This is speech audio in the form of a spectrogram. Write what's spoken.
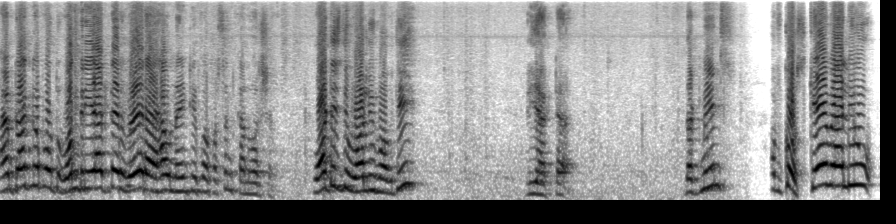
I am talking about one reactor where I have 95% conversion. What is the volume of the reactor? That means, of course, K value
